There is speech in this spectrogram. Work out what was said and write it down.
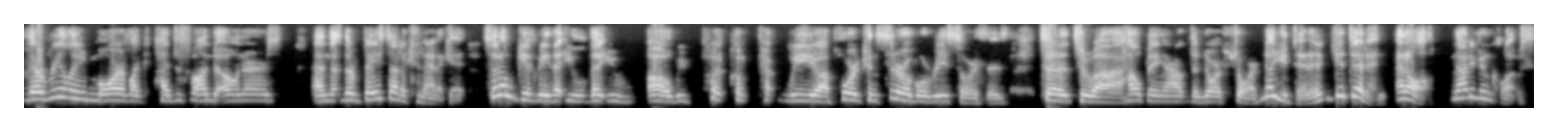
they're really more of like hedge fund owners and they're based out of Connecticut. So don't give me that you that you oh we put we uh, poured considerable resources to to uh, helping out the North Shore. No, you didn't. You didn't at all. Not even close.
